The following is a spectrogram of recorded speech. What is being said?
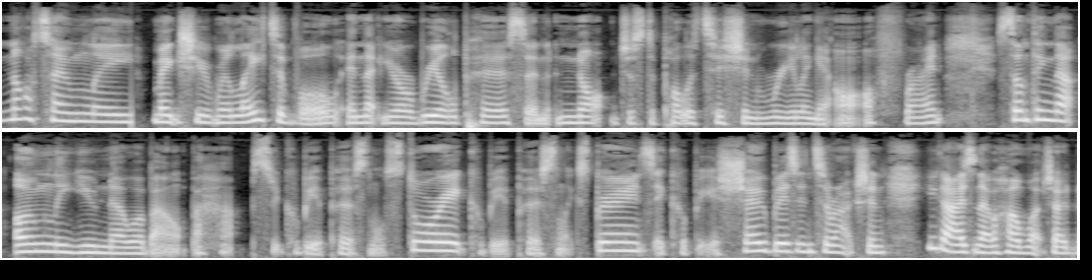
not only makes you relatable in that you're a real person not just a politician reeling it off right? Something that only you know about perhaps. It could be a personal story it could be a personal experience it could be a showbiz interaction. You guys know how much I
